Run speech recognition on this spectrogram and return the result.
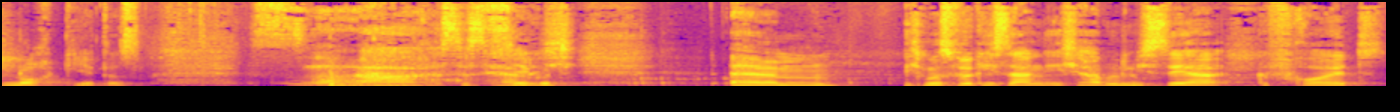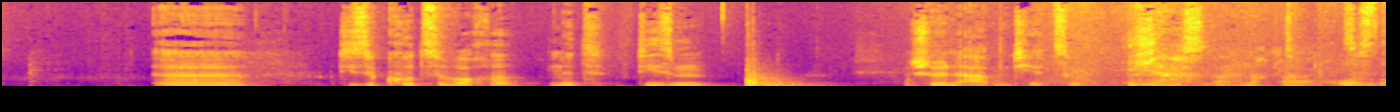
noch geht es. Ach, es ist Sehr herrlich. gut. Ähm, Ich muss wirklich sagen, ich habe mich sehr gefreut, äh, diese kurze Woche mit diesem schönen Abend hier zu ja, beschließen. ach, nochmal Prost.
